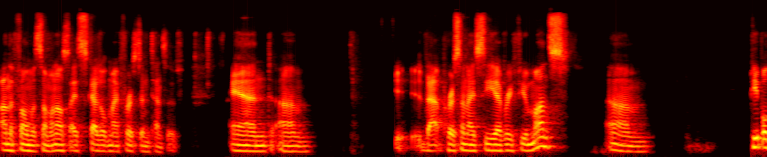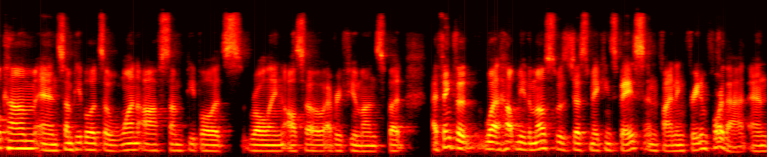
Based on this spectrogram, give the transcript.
on the phone with someone else, I scheduled my first intensive. And um, that person I see every few months, um, people come and some people it's a one off some people it's rolling also every few months. But i think that what helped me the most was just making space and finding freedom for that and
